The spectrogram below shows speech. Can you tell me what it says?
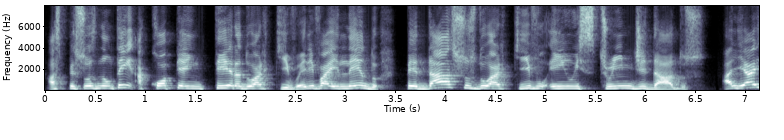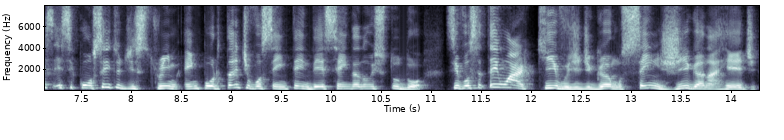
as pessoas não têm a cópia inteira do arquivo. Ele vai lendo pedaços do arquivo em um stream de dados. Aliás, esse conceito de stream é importante você entender se ainda não estudou. Se você tem um arquivo de, digamos, 100 GB na rede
